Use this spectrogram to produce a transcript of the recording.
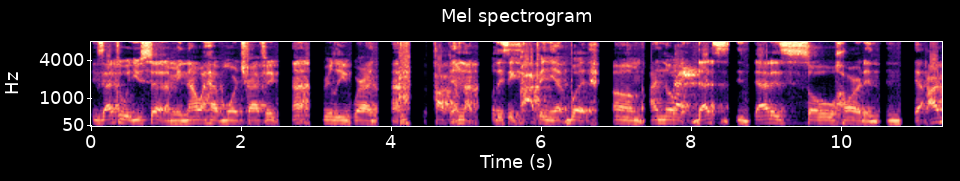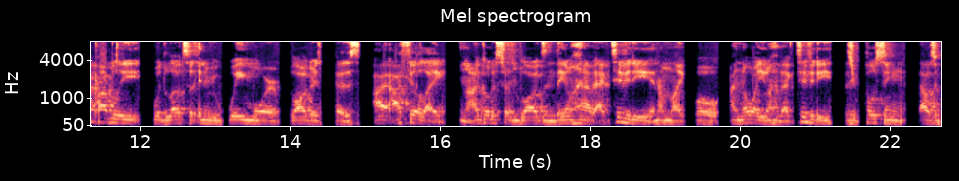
exactly what you said. I mean now I have more traffic not really where I not popping I'm not what they say popping yet but um, I know right. that's that is so hard. And, and I probably would love to interview way more bloggers because I, I feel like you know I go to certain blogs and they don't have activity. And I'm like well I know why you don't have activity because you're posting thousand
